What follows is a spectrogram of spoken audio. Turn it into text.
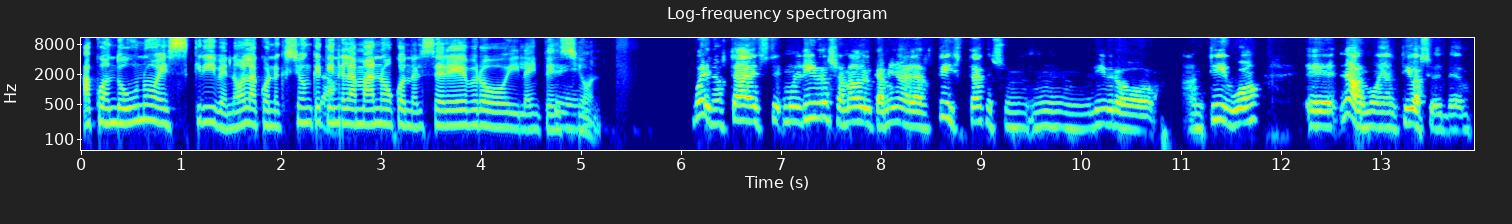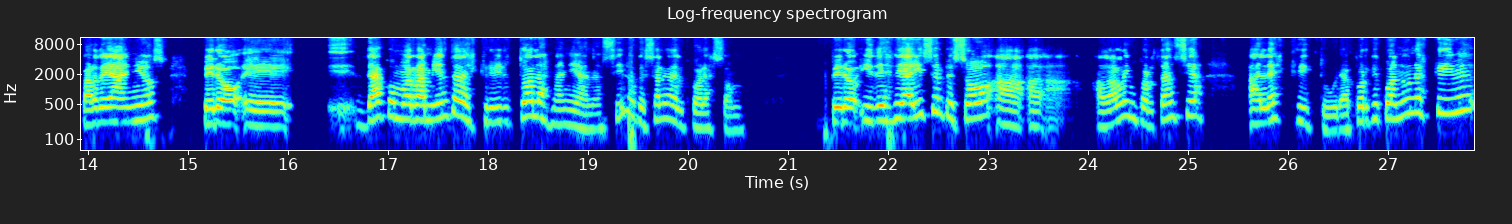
a cuando uno escribe, ¿no? La conexión que tiene la mano con el cerebro y la intención. Bueno, está este, un libro llamado El Camino del Artista, que es un, libro antiguo, eh, no, muy antiguo, hace un par de años, pero eh, eh, da como herramienta de escribir todas las mañanas, ¿sí? Lo que salga del corazón. Pero, y desde ahí se empezó a, a, darle importancia a la escritura, porque cuando uno escribe,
